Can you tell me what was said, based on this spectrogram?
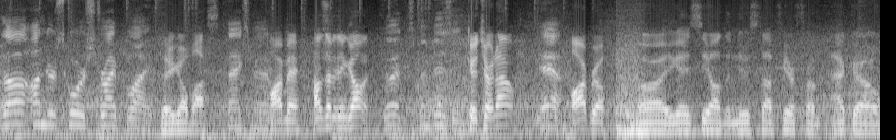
the underscore stripe life. There you go, boss. Thanks, man. All right, man. How's everything going? Good. It's been busy. Good turnout? Yeah. All right, bro. All right, you guys see all the new stuff here from Echo.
